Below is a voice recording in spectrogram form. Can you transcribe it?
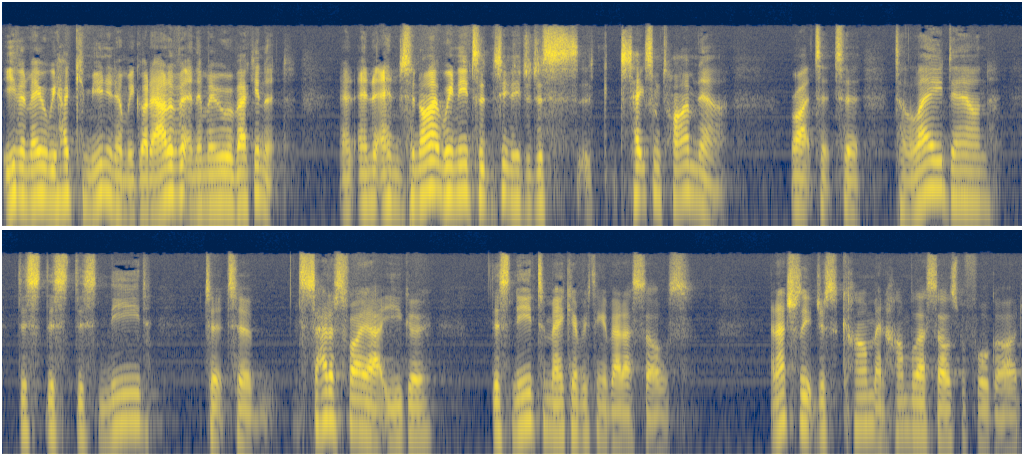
even maybe we had communion and we got out of it and then maybe we're back in it. And, and, and tonight we need to, to, need to just take some time now, right, to, to, to lay down this, this, this need to, to satisfy our ego, this need to make everything about ourselves, and actually just come and humble ourselves before God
